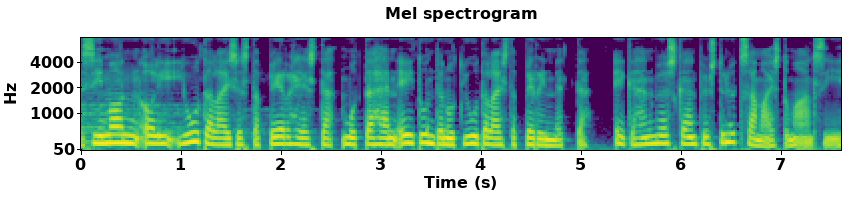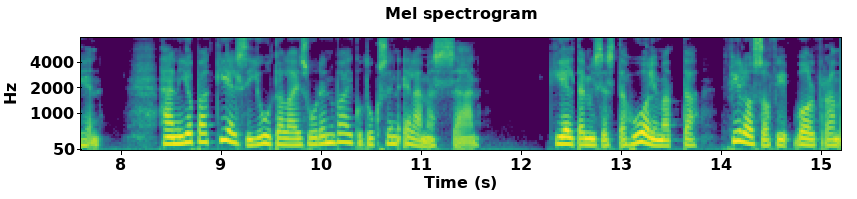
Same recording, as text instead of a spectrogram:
Simon oli juutalaisesta perheestä, mutta hän ei tuntenut juutalaista perinnettä eikä hän myöskään pystynyt samaistumaan siihen. Hän jopa kielsi juutalaisuuden vaikutuksen elämässään. Kieltämisestä huolimatta filosofi Wolfram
